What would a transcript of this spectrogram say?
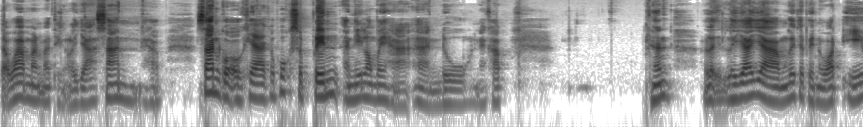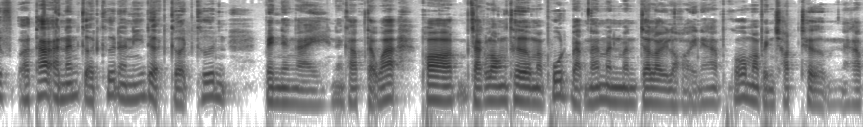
แต่ว่ามันมาถึงระยะสั้นนะครับ สั้นกว่า OKR ก็พวก sprint อันนี้ลองไปหาอ่านดูนะครับ นั้นระยะยาวมันก็จะเป็น what if ถ้าอันนั้นเกิดขึ้นอันนี้เดือดเกิดขึ้นเป็นยังไงนะครับ แต่ว่าพอจาก long term มาพูดแบบนั้นมันมันจะลอยๆนะครับ ก็มาเป็น short term นะครับ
